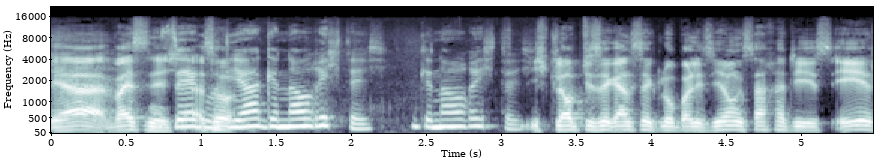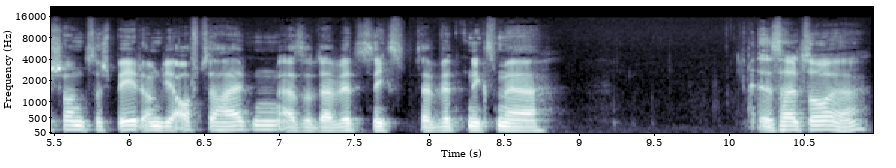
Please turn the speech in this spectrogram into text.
Ja, weiß nicht. Sehr gut, also, ja, genau richtig. Genau richtig. Ich glaube, diese ganze Globalisierungssache, die ist eh schon zu spät, um die aufzuhalten. Also da wird's nichts, da wird nichts mehr. Ist halt so, ja.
